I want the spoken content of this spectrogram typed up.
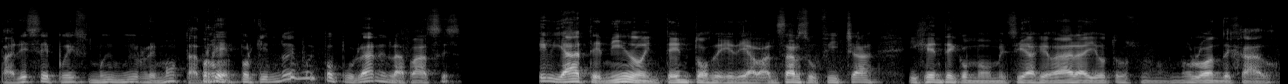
parece pues muy, muy remota. ¿Por ¿no? qué? Porque no es muy popular en las bases. Él ya ha tenido intentos de, de avanzar su ficha y gente como Mesías Guevara y otros no, no lo han dejado.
